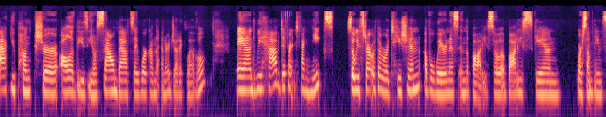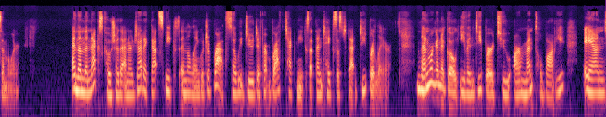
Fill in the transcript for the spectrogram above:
acupuncture, all of these, you know, sound baths, they work on the energetic level. And we have different techniques so we start with a rotation of awareness in the body. So a body scan or something similar. And then the next kosha, the energetic, that speaks in the language of breath. So we do different breath techniques that then takes us to that deeper layer. And then we're going to go even deeper to our mental body. And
